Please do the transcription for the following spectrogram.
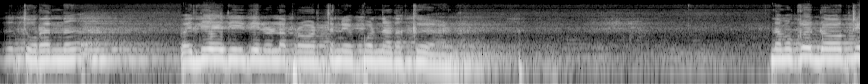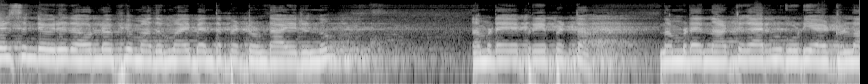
അത് തുറന്ന് വലിയ രീതിയിലുള്ള പ്രവർത്തനം ഇപ്പോൾ നടക്കുകയാണ്. നമുക്ക് ഡോക്ടേഴ്സിന്റെ ഒരു ദൗർലഭ്യം അതുമായി ബന്ധപ്പെട്ടുണ്ടായിരുന്നു. നമ്മുടെ പ്രിയപ്പെട്ട നമ്മുടെ നാട്ടുകാരൻ കൂടിയായിട്ടുള്ള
